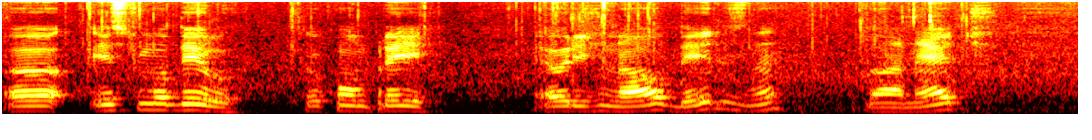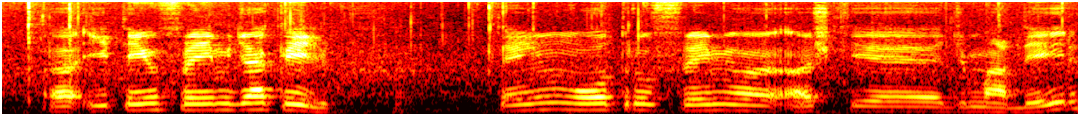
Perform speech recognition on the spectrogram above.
Uh, este modelo que eu comprei é original deles, né? Da NET. Uh, e tem o frame de acrílico. Tem um outro frame, acho que é de madeira.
